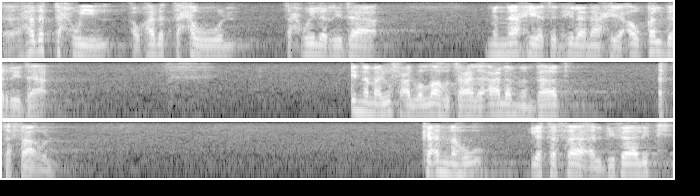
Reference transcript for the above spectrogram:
هذا التحويل أو هذا التحول تحويل الرداء من ناحية إلى ناحية أو قلب الرداء إنما يفعل والله تعالى أعلم من باب التفاؤل. كأنه يتفاءل بذلك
